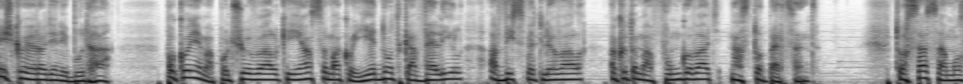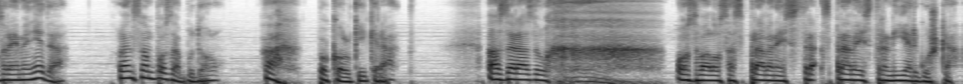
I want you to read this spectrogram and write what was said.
Miško je rodený budha. Pokojne ma počúval, keď ja som ako jednotka velil a vysvetľoval, ako to má fungovať na 100%. To sa samozrejme nedá. Len som pozabudol. Ach, po krát. A zrazu ozvalo sa z, stra- z pravej strany Jerguška.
